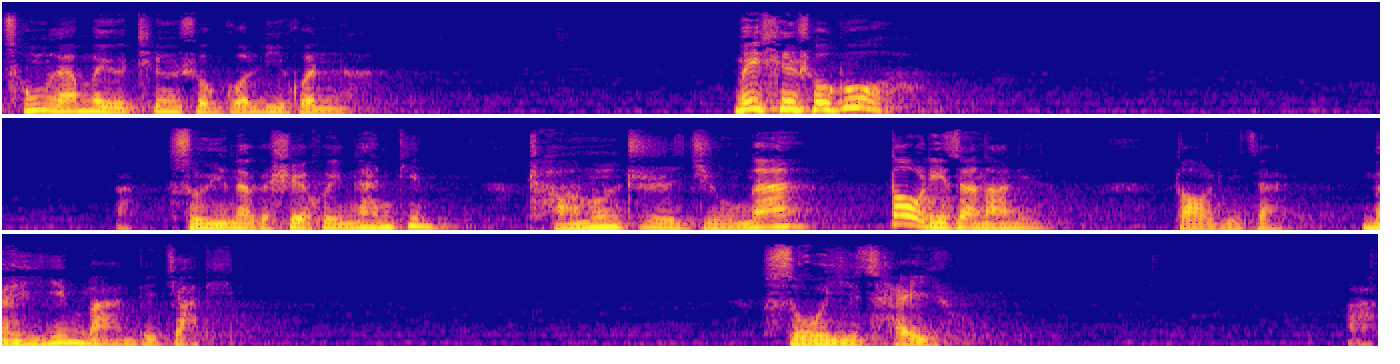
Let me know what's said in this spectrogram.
从来没有听说过离婚的。没听说过啊，所以那个社会安定、长治久安，道理在哪里？道理在美满的家庭，所以才有啊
